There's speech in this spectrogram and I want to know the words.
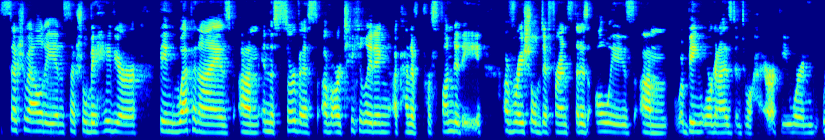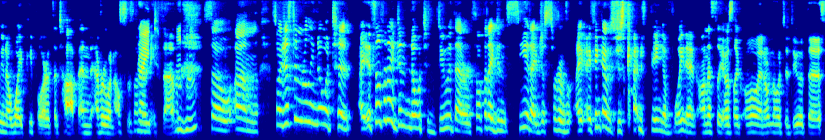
sexuality and sexual behavior being weaponized um, in the service of articulating a kind of profundity of racial difference that is always um, being organized into a hierarchy where you know white people are at the top and everyone else is underneath right. them. Mm-hmm. So um, so I just didn't really know what to. It's not that I didn't know what to do with that, or it's not that I didn't see it. I just sort of I, I think I was just kind of being avoidant. Honestly, I was like, oh, I don't know what to do with this,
